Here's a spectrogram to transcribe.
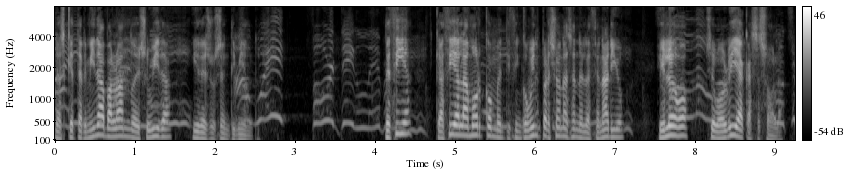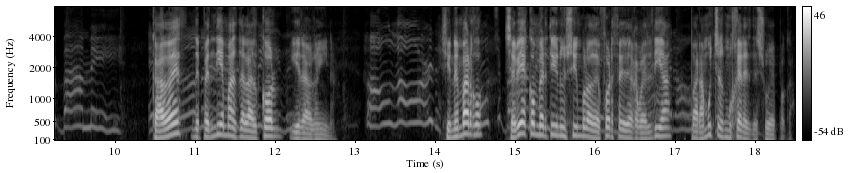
las que terminaba hablando de su vida y de sus sentimientos. Decía que hacía el amor con 25.000 personas en el escenario y luego se volvía a casa sola. Cada vez dependía más del alcohol y de la heroína. Sin embargo, se había convertido en un símbolo de fuerza y de rebeldía para muchas mujeres de su época.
